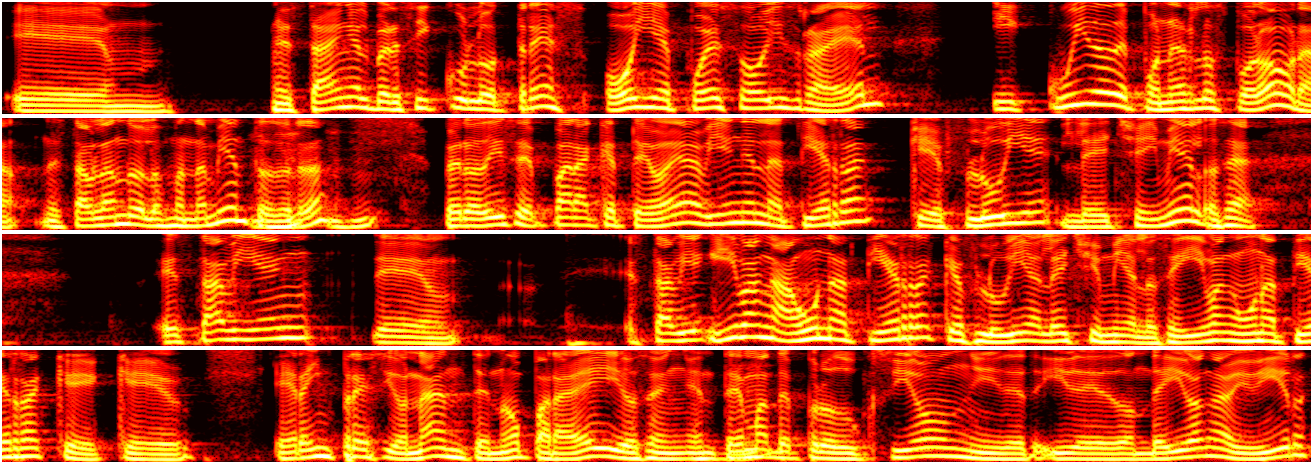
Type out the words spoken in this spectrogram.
eh, está en el versículo 3, oye pues, oh Israel, y cuida de ponerlos por obra. Está hablando de los mandamientos, ¿verdad? Pero dice, para que te vaya bien en la tierra que fluye leche y miel. O sea, está bien, eh, está bien. Iban a una tierra que fluía leche y miel. O sea, iban a una tierra que, que era impresionante, ¿no? Para ellos en, en temas de producción y de, y de donde iban a vivir.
